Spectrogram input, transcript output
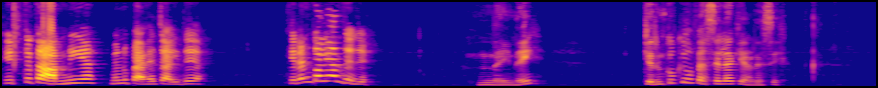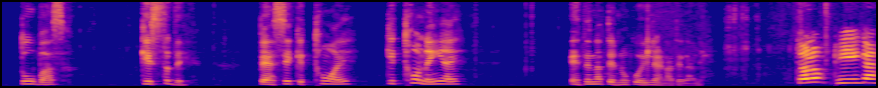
ਕਿਸ਼ਤ ਤਾਰਨੀ ਹੈ ਮੈਨੂੰ ਪੈਸੇ ਚਾਹੀਦੇ ਆ। ਕਿਰਨ ਕੋਲ ਲਿਆਂਦੇ ਜੇ? ਨਹੀਂ ਨਹੀਂ। ਕਿਰਨ ਕੋ ਕਿਉਂ ਪੈਸੇ ਲੈ ਕੇ ਆਣੇ ਸੀ? ਤੂੰ ਬਸ ਕਿਸ਼ਤ ਦੇ। ਪੈਸੇ ਕਿੱਥੋਂ ਆਏ ਕਿੱਥੋਂ ਨਹੀਂ ਆਏ? ਇਹਦੇ ਨਾਲ ਤੈਨੂੰ ਕੋਈ ਲੈਣਾ ਦੇਣਾ ਨਹੀਂ। ਚਲੋ, ਠੀਕ ਹੈ।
